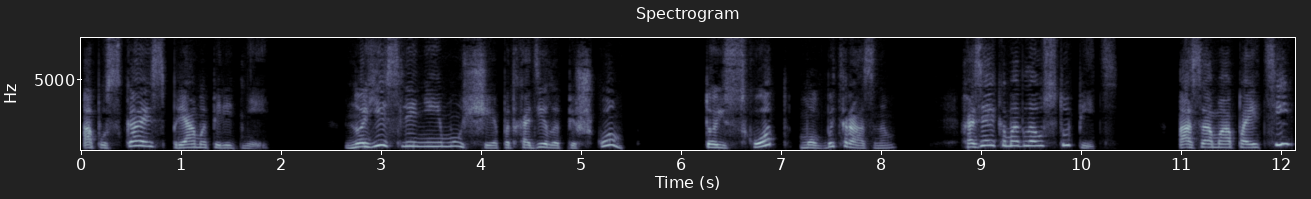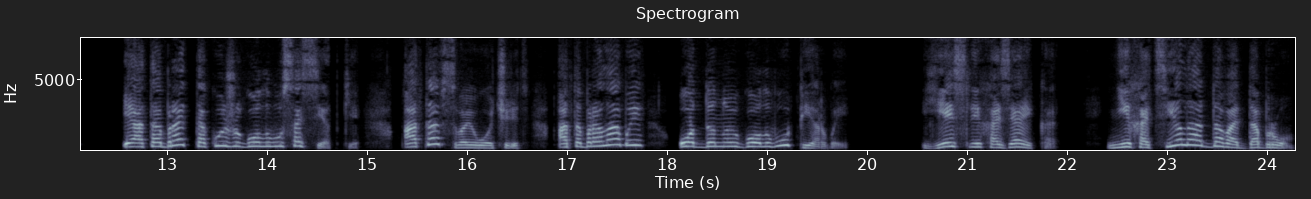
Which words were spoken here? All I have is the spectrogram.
опускаясь прямо перед ней. Но если неимущая подходила пешком, то исход мог быть разным. Хозяйка могла уступить, а сама пойти и отобрать такую же голову соседки, а та, в свою очередь, отобрала бы отданную голову у первой. Если хозяйка не хотела отдавать добром,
